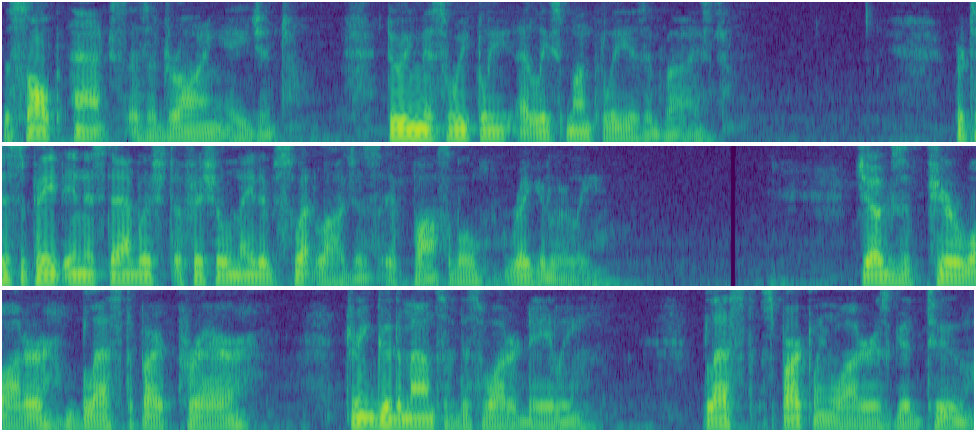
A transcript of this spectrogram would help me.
The salt acts as a drawing agent. Doing this weekly, at least monthly, is advised. Participate in established official native sweat lodges, if possible, regularly jugs of pure water, blessed by prayer. Drink good amounts of this water daily. Blessed sparkling water is good too.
